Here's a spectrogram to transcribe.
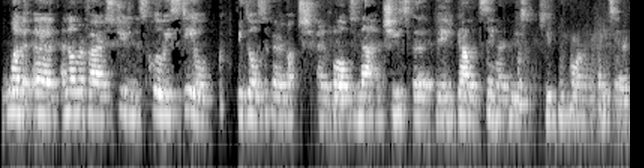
One, uh, another of our students, Chloe Steele, is also very much involved in that, and she's the, the Gaelic singer who's, who's performing later.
